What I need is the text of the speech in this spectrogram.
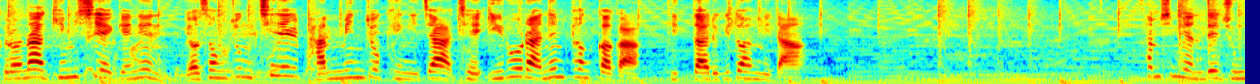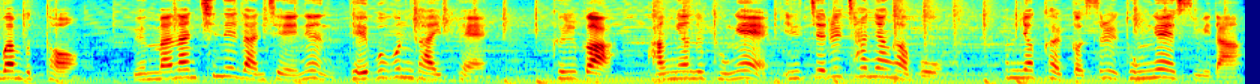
그러나 김 씨에게는 여성 중 친일 반민족 행위자 제1호라는 평가가 뒤따르기도 합니다. 30년대 중반부터 웬만한 친일 단체에는 대부분 가입해 글과 강연을 통해 일제를 찬양하고 협력할 것을 독려했습니다.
